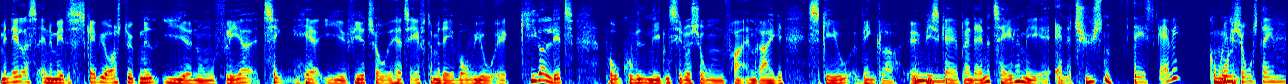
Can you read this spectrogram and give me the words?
Men ellers, Annemette, så skal vi også dykke ned i øh, nogle flere ting her i øh, Firtoget her til eftermiddag, hvor vi jo øh, kigger lidt på covid-19-situationen fra en række skæve vinkler. Mm. Vi skal blandt andet tale med øh, Anna Thysen, Det skal vi. kommunikationsdamen.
